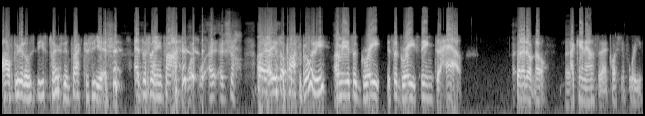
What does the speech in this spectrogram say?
all three of those these players in practice yet at the same time. Well, well, and, and so, but I- it's a possibility. I, I- mean, it's a great it's a great thing to have. But I don't know. I- I can't answer that question for you.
